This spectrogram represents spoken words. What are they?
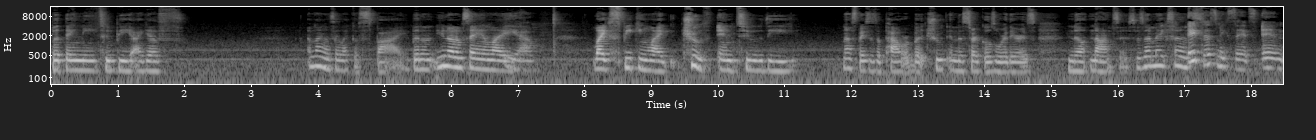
but they need to be, I guess. I'm not gonna say like a spy, but uh, you know what I'm saying, like yeah, like speaking like truth into the not spaces of power, but truth in the circles where there is no nonsense. Does that make sense? it does make sense, and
